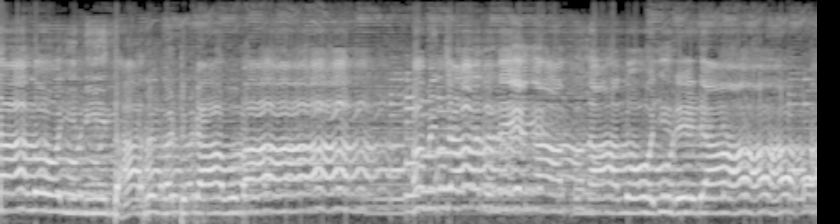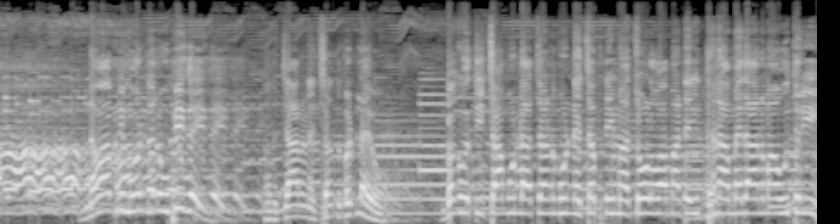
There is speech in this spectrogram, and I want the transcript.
ના લોહીની ધાર ઘટકાવવા અમે ચારણે આપના લોહી રેડ્યા. નવાબની મોટર ઊભી ગઈ અને ચારણે છંદ બદલાયો. ભગવતી ચામુંડા ચણમુંડ ને ચપટીમાં ચોળવા માટે યુદ્ધના મેદાનમાં ઉતરી,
